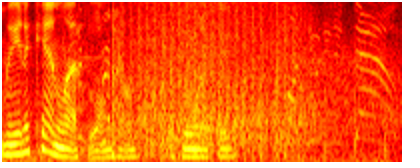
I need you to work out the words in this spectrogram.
I mean it can last a long time if we want it to. Unit is down.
